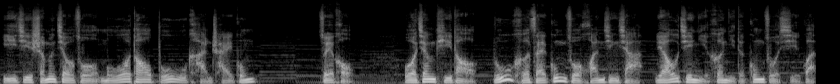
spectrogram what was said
以及什么叫做磨刀不误砍柴工。最后。我将提到如何在工作环境下了解你和你的工作习惯，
